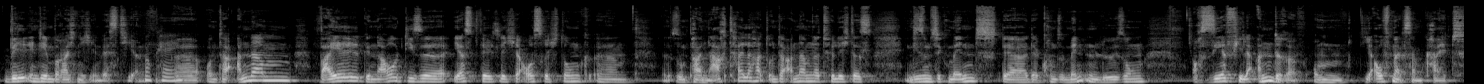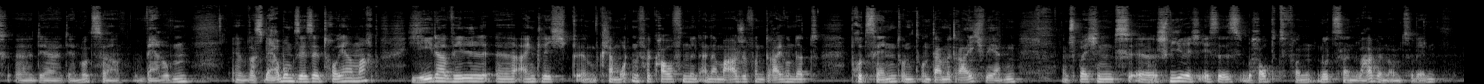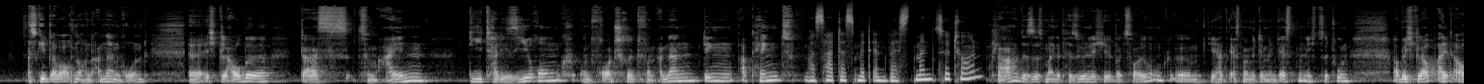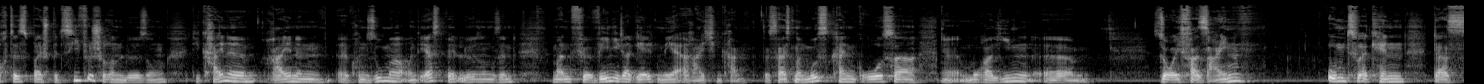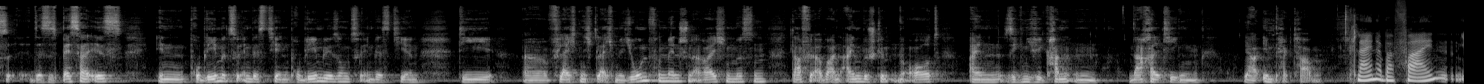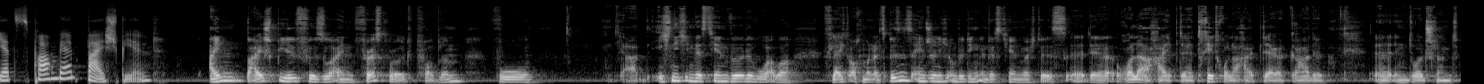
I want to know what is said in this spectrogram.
will in dem Bereich nicht investieren. Okay. Äh, unter anderem, weil genau diese erstweltliche Ausrichtung äh, so ein paar Nachteile hat. Unter anderem natürlich, dass in diesem Segment der, der Konsumentenlösung auch sehr viele andere um die Aufmerksamkeit äh, der, der Nutzer werben, äh, was Werbung sehr, sehr teuer macht. Jeder will äh, eigentlich ähm, Klamotten verkaufen mit einer Marge von 300 Prozent und, und damit reich werden. Entsprechend äh, schwierig ist es, überhaupt von Nutzern wahrgenommen zu werden. Es gibt aber auch noch einen anderen Grund. Äh, ich glaube, dass zum einen Digitalisierung und Fortschritt von anderen Dingen abhängt. Was hat das mit Investment zu tun? Klar, das ist meine persönliche Überzeugung. Ähm, die hat erstmal mit dem Investment nichts zu tun. Aber ich glaube halt auch, dass bei spezifischeren Lösungen, die keine reinen äh, Konsumer- und Erstweltlösungen sind, man für weniger Geld mehr erreichen kann. Das heißt, man muss kein großer äh, Moralin-Säufer sein, um zu erkennen, dass, dass es besser ist, in Probleme zu investieren, Problemlösungen zu investieren, die äh, vielleicht nicht gleich Millionen von Menschen erreichen müssen, dafür aber an einem bestimmten Ort einen signifikanten, nachhaltigen ja, Impact haben. Klein, aber fein. Jetzt brauchen wir ein Beispiel. Ein Beispiel für so ein First World Problem, wo ja, ich nicht investieren würde, wo aber vielleicht auch man als Business Angel nicht unbedingt investieren möchte, ist äh, der Roller-Hype, der Tretroller-Hype, der gerade äh, in Deutschland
